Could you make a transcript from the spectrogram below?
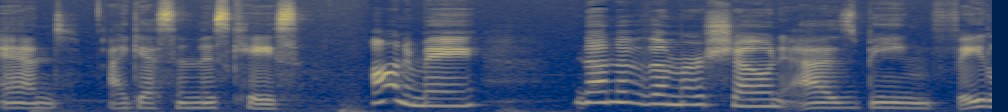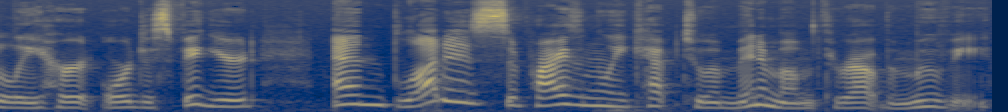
and I guess in this case, anime, none of them are shown as being fatally hurt or disfigured, and blood is surprisingly kept to a minimum throughout the movie.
